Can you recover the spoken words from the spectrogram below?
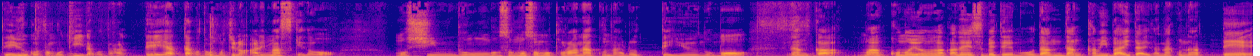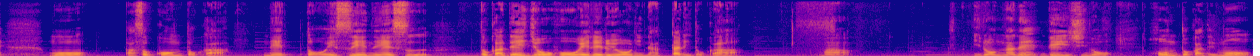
ていうことも聞いたことあって、やったことももちろんありますけど、もう新聞をそもそも取らなくなるっていうのもなんかまあこの世の中ね全てもうだんだん紙媒体がなくなってもうパソコンとかネット SNS とかで情報を得れるようになったりとかまあいろんなね電子の本とかでも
